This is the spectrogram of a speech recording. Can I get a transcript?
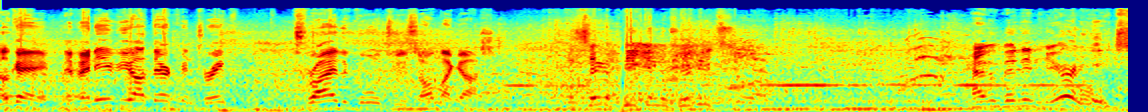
Okay, if any of you out there can drink, try the ghoul juice. Oh my gosh. Let's take a peek in the tribute store. Haven't been in here in ages.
